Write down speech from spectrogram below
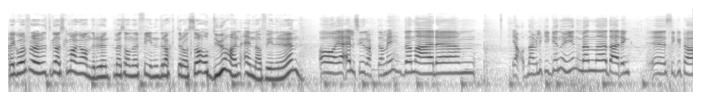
Det går for øvrig ganske mange andre rundt med sånne fine drakter også, og du har en enda finere en. Å, jeg elsker drakta mi. Den er um, Ja, den er vel ikke genuin, men uh, det er en uh, sikkert da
